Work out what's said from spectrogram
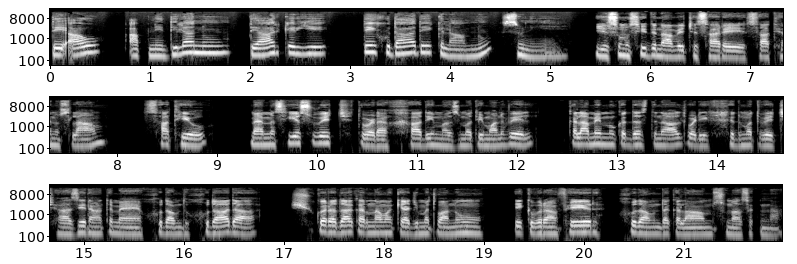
ਤੇ ਆਓ ਆਪਣੇ ਦਿਲਾਂ ਨੂੰ ਤਿਆਰ ਕਰੀਏ ਤੇ ਖੁਦਾ ਦੇ ਕਲਾਮ ਨੂੰ ਸੁਣੀਏ। ਯਿਸੂ ਮਸੀਹ ਦੇ ਨਾਮ ਵਿੱਚ ਸਾਰੇ ਸਾਥੀਆਂ ਨੂੰ ਸਲਾਮ। ਸਾਥਿਓ, ਮੈਂ ਮਸੀਹ ਵਿੱਚ ਤੁਹਾਡਾ ਖਾਦਮ ਅਜ਼ਮਤ ਇਮਨੁਅਲ ਕਲਾਮੇ ਮੁਕੱਦਸ ਦੇ ਨਾਲ ਤੁਹਾਡੀ ਖਿਦਮਤ ਵਿੱਚ ਹਾਜ਼ਰ ਹਾਂ ਤੇ ਮੈਂ ਖੁਦਾਵੰਦ ਖੁਦਾ ਦਾ ਸ਼ੁਕਰ ਅਦਾ ਕਰਨਾ ਵਾਂ ਕਿ ਅੱਜ ਮੈਂ ਤੁਹਾਨੂੰ ਇੱਕ ਵਾਰ ਫੇਰ ਖੁਦਾਵੰਦ ਦਾ ਕਲਾਮ ਸੁਣਾ ਸਕਣਾ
